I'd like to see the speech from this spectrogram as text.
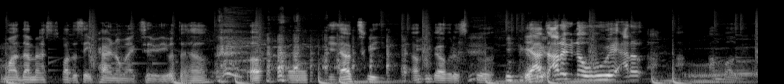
my dumb ass about to say Paranormal Activity. What the hell? Uh, uh, yeah, I tweet. I forgot what it's called. Yeah, I, I don't even know who. I don't. I, I'm bugging.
